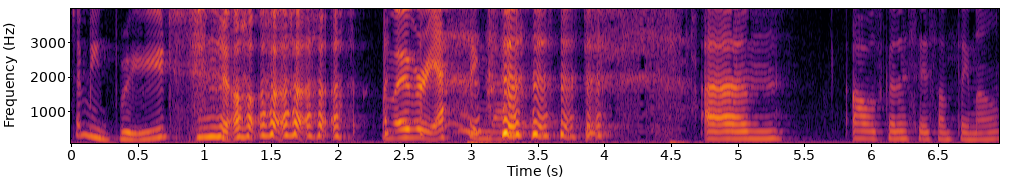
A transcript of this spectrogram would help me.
don't be rude. Yeah. I'm overreacting now. um, I was gonna say something now.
